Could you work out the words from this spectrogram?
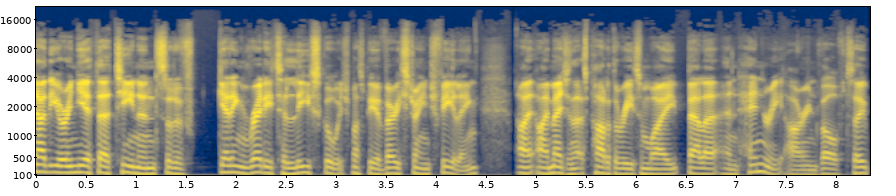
Now that you're in year 13 and sort of getting ready to leave school, which must be a very strange feeling, I, I imagine that's part of the reason why Bella and Henry are involved. So,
